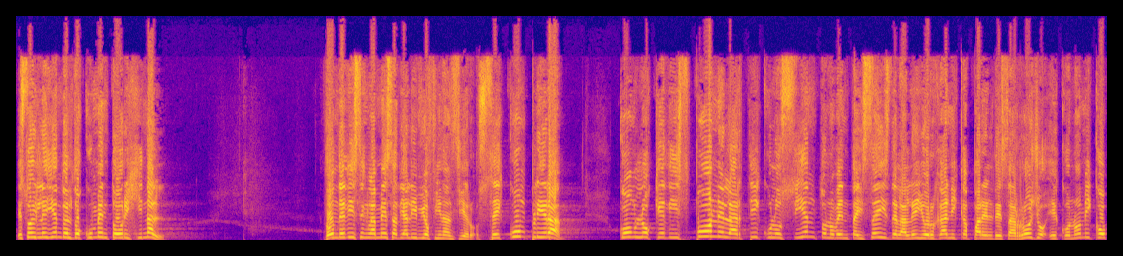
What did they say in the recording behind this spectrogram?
Estoy leyendo el documento original donde dice en la mesa de alivio financiero, se cumplirá con lo que dispone el artículo 196 de la Ley Orgánica para el Desarrollo Económico,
